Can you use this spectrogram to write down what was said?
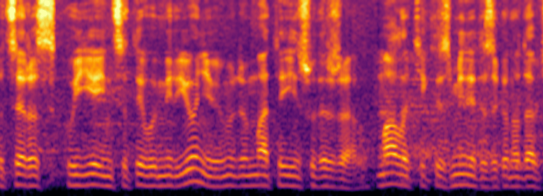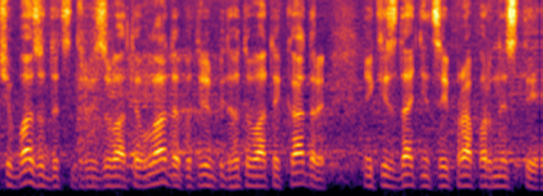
то це розкує ініціативу мільйонів і ми будемо мати іншу державу. Мало тільки змінити законодавчу базу, децентралізувати владу, потрібно підготувати кадри, які здатні цей прапор нести.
